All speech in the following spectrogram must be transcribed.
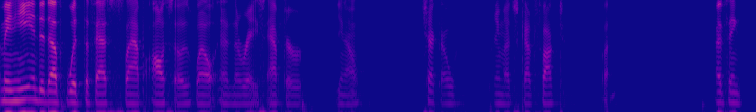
I mean, he ended up with the fastest lap also as well in the race after, you know, Checo pretty much got fucked. But I think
